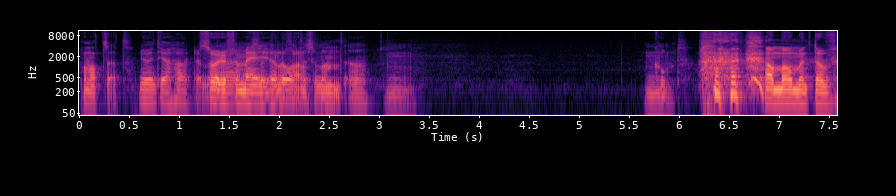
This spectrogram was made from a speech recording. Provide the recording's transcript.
på något sätt. Nu har inte jag hört det. Så men, är det för mig alltså, i det alla låter fall. som att, ja. Coolt. A moment of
